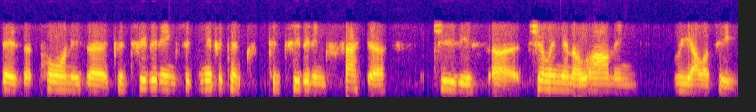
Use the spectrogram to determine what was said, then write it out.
says that porn is a contributing, significant contributing factor to this uh, chilling and alarming reality.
